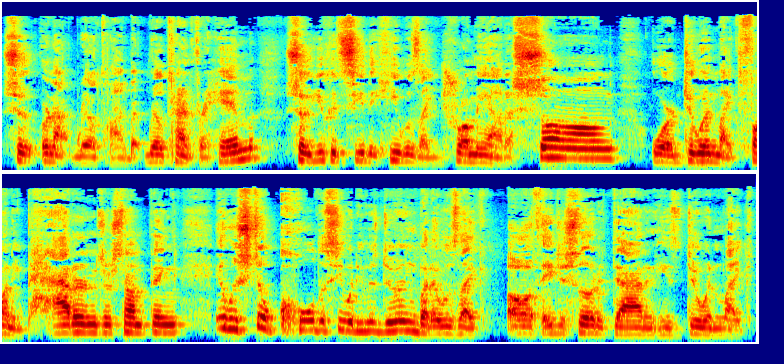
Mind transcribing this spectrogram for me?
So, or not real time, but real time for him, so you could see that he was like drumming out a song or doing like funny patterns or something. It was still cool to see what he was doing, but it was like, oh, if they just slowed it down and he's doing like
